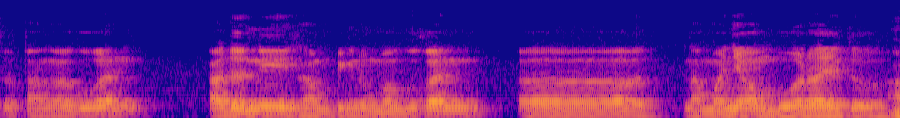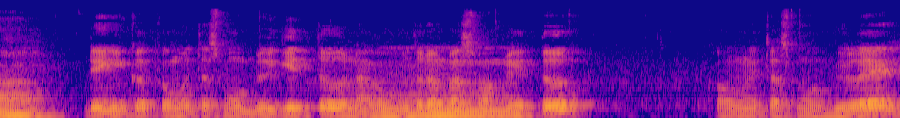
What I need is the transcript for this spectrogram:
tetangga gue kan ada nih samping rumah gue kan eh, namanya Om Bora itu. Ah. dia ngikut komunitas mobil gitu. Nah kebetulan pas waktu itu komunitas mobilnya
